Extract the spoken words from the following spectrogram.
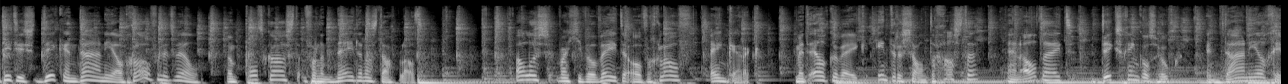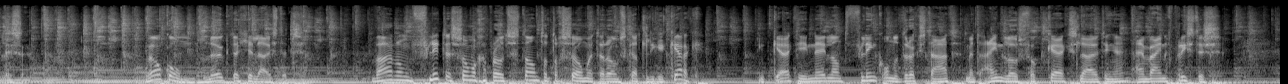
Dit is Dick en Daniel Geloven het Wel, een podcast van het Nederlands Dagblad. Alles wat je wil weten over geloof en kerk. Met elke week interessante gasten en altijd Dick Schinkelshoek en Daniel Gillissen. Welkom, leuk dat je luistert. Waarom flitten sommige protestanten toch zo met de Rooms-Katholieke Kerk? Een kerk die in Nederland flink onder druk staat met eindeloos veel kerksluitingen en weinig priesters.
